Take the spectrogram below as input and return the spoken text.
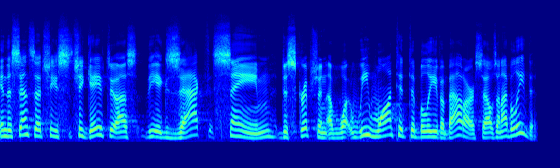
in the sense that she, she gave to us the exact same description of what we wanted to believe about ourselves, and I believed it.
